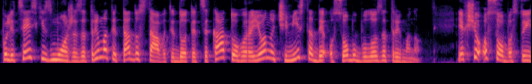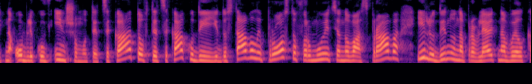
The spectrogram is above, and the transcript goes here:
поліцейський зможе затримати та доставити до ТЦК того району чи міста, де особу було затримано. Якщо особа стоїть на обліку в іншому ТЦК, то в ТЦК, куди її доставили, просто формується нова справа і людину направляють на ВЛК.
